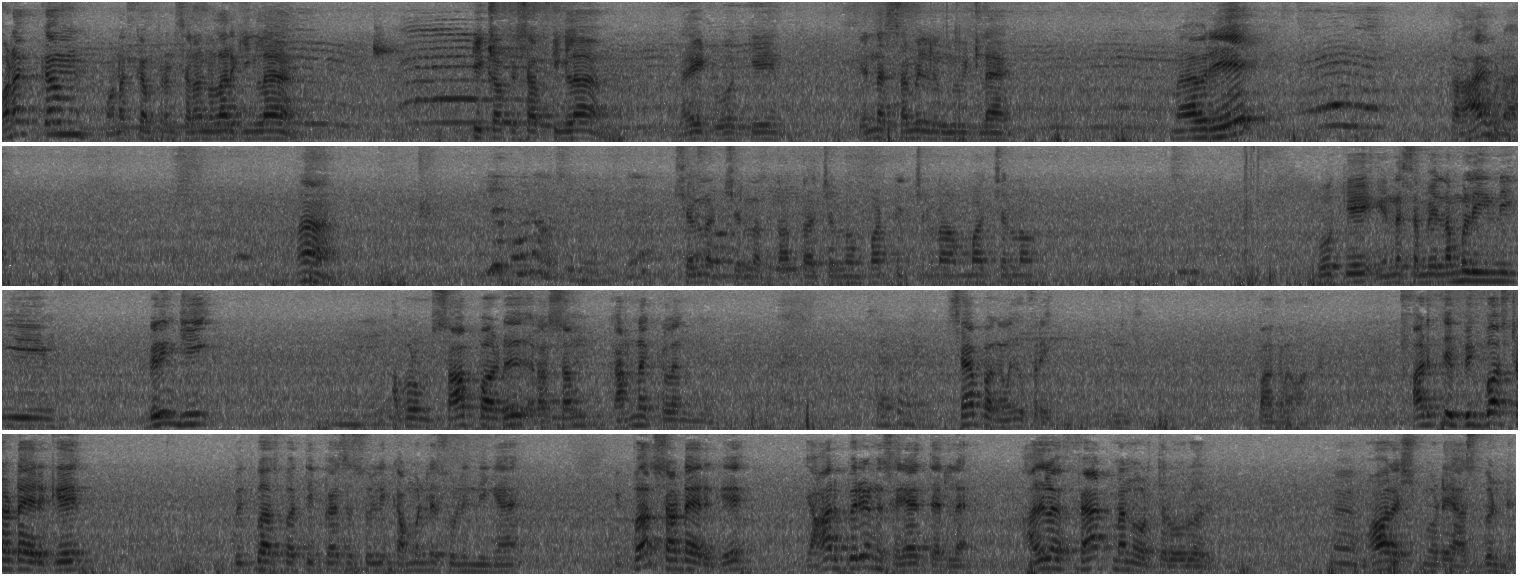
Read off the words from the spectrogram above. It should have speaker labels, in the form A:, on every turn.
A: வணக்கம். வணக்கம் ஃப்ரெண்ட்ஸ் எல்லாம் நல்லா இருக்கீங்களா? டீ காஃபி சாப்பிட்டீங்களா? ரைட் ஓகே என்ன சமையல் உங்கள் வீட்டில் மாவரி. காய்விடா ஆ. செல்லம் செல்லம். தாத்தா செல்லம் பாட்டி செல்லம் அம்மா செல்லம். ஓகே என்ன சமையல்? நம்மள இன்னைக்கு பிரிஞ்சி அப்புறம் சாப்பாடு ரசம் கருணக்கிழங்கு. சேப்பங்கிழங்கு ஃப்ரை பார்க்கலாம் வாங்க. அடுத்து பிக் பாஸ் ஸ்டார்ட் ஆகிருக்கு பிக் பாஸ் பற்றி பேச சொல்லி கமெண்ட்டே சொல்லியிருந்தீங்க. இப்போ தான் ஸ்டார்ட் ஆகிருக்கு யார் பேரும் எனக்கு சரியாக தெரில அதில் ஃபேட் மேன் ஒருத்தர் ஒருவர். மகாலட்சுமியோடைய ஹஸ்பண்டு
